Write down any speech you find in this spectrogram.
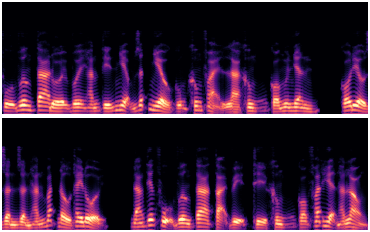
phụ vương ta đối với hắn tín nhiệm rất nhiều cũng không phải là không có nguyên nhân, có điều dần dần hắn bắt đầu thay đổi, đáng tiếc phụ vương ta tại vị thì không có phát hiện hắn lòng.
